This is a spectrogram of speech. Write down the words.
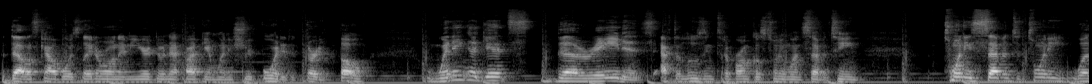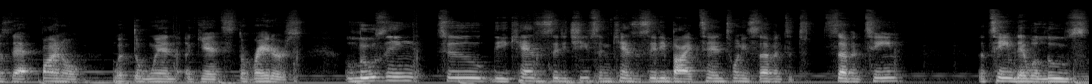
the Dallas Cowboys later on in the year during that five game winning streak 40 to 34 winning against the Raiders after losing to the Broncos 21 17 27 to 20 was that final with the win against the Raiders. Losing to the Kansas City Chiefs in Kansas City by 10, 27 to 17. The team they will lose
